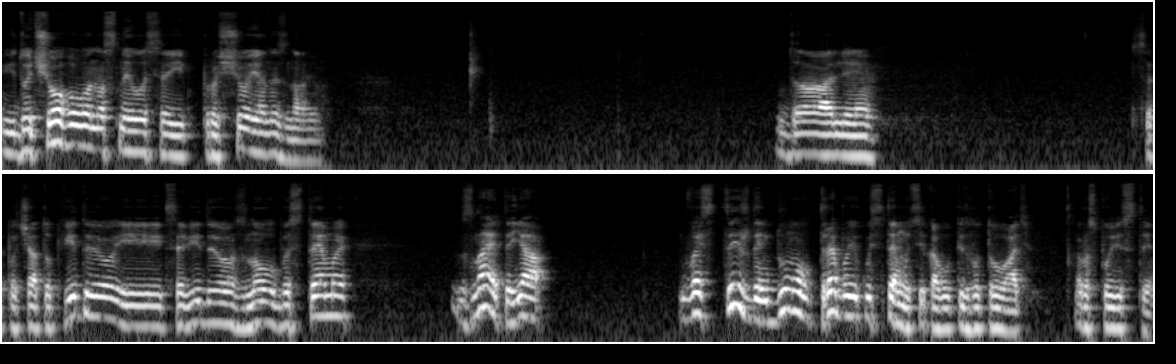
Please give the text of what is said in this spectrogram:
І до чого воно снилося, і про що я не знаю. Далі. Це початок відео, і це відео знову без теми. Знаєте, я весь тиждень думав, треба якусь тему цікаву підготувати, розповісти.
